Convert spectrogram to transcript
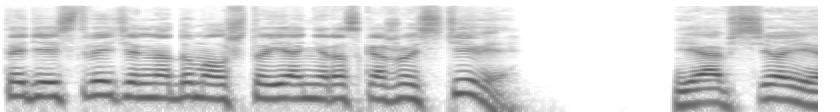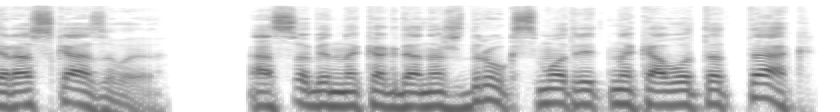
«Ты действительно думал, что я не расскажу Стиви?» «Я все ей рассказываю. Особенно, когда наш друг смотрит на кого-то так,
